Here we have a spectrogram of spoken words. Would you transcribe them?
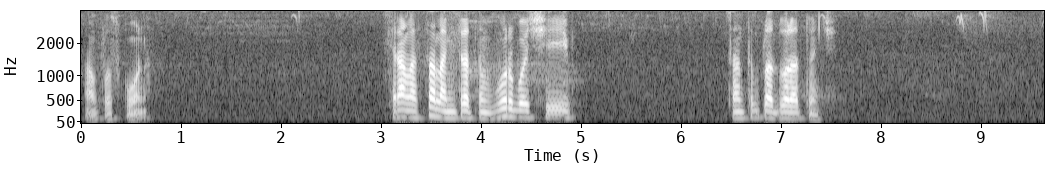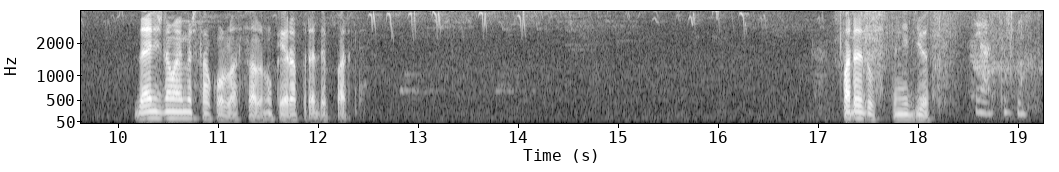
Am fost cu una. Eram la sală, am intrat în vorbă și s-a întâmplat doar atunci. De-aia nici n-am mai mers acolo la sală, nu că era prea departe. Pare rău, sunt un idiot. Lasă-mă.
